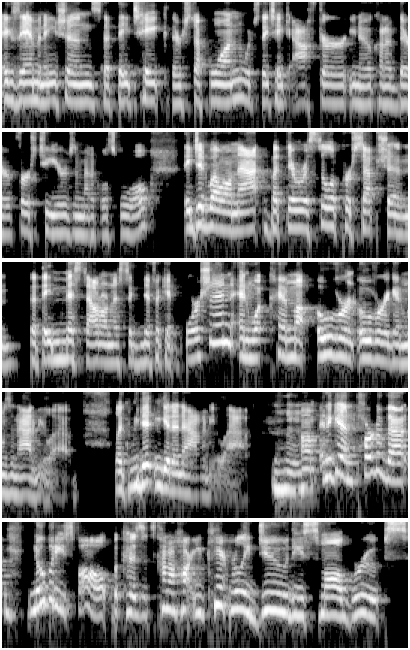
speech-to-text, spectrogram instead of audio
examinations that they take their step one which they take after you know kind of their first two years in medical school they did well on that but there was still a perception that they missed out on a significant portion and what came up over and over again was anatomy lab like we didn't get anatomy lab Mm-hmm. Um, and again, part of that, nobody's fault because it's kind of hard. You can't really do these small groups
